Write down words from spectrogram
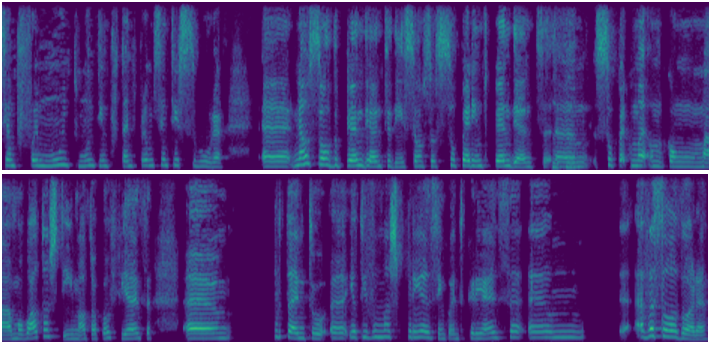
sempre foi muito, muito importante para eu me sentir segura. Uh, não sou dependente disso, sou super independente, uhum. um, super, com, uma, com uma, uma, boa autoestima, autoconfiança. Um, portanto, uh, eu tive uma experiência enquanto criança um, avassaladora.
